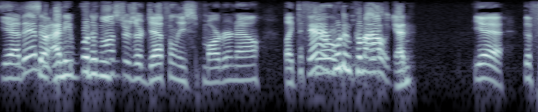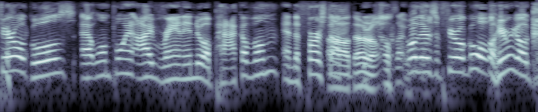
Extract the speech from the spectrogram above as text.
Yeah, they So- and he the monsters are definitely smarter now. Like the Yeah, it wouldn't come out again. Yeah, the feral ghouls. At one point, I ran into a pack of them, and the first oh, time Oh, I they're did it, I was awful. like, "Oh, there's a feral ghoul. Here we go."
